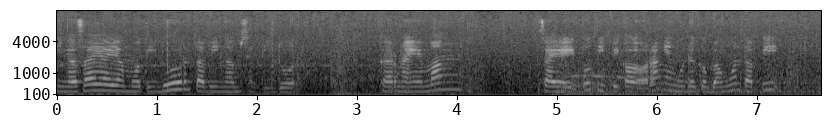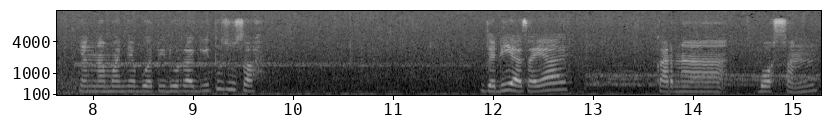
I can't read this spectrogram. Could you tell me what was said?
Tinggal saya yang mau tidur tapi nggak bisa tidur. Karena emang saya itu tipikal orang yang udah kebangun tapi yang namanya buat tidur lagi itu susah. Jadi ya saya karena bosen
